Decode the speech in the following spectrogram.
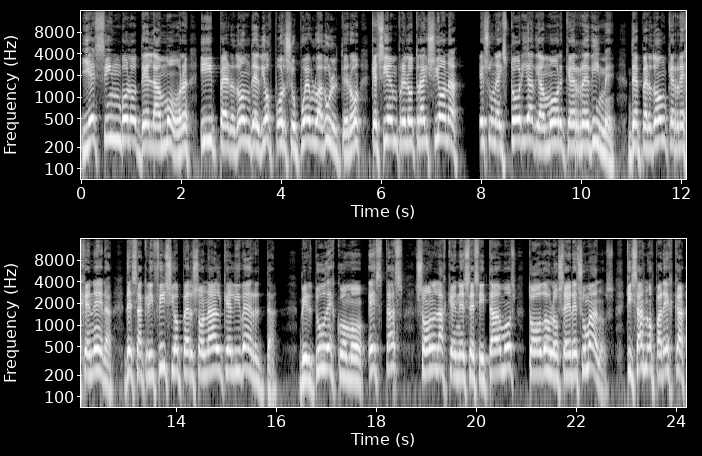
y es símbolo del amor y perdón de Dios por su pueblo adúltero que siempre lo traiciona es una historia de amor que redime, de perdón que regenera, de sacrificio personal que liberta. Virtudes como estas son las que necesitamos todos los seres humanos. Quizás nos parezca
